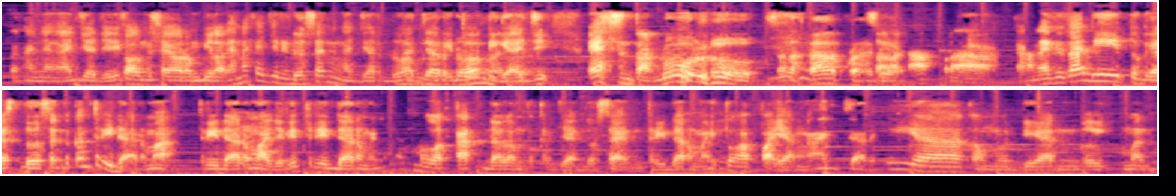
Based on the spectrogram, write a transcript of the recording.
Bukan hanya ngajar. Jadi kalau misalnya orang bilang enaknya jadi dosen ngajar doang, Ngajar itu doang, digaji. Eh, sebentar dulu. Salah kaprah. Salah kaprah. Karena itu tadi tugas dosen itu kan tridharma. Tridharma. Jadi tridharma itu kan melekat dalam pekerjaan dosen. Tridharma itu apa? Yang ngajar iya, kemudian men-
